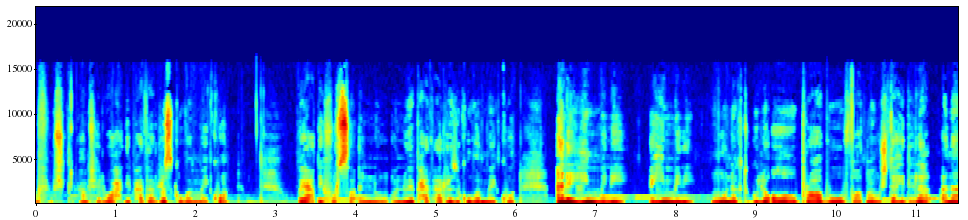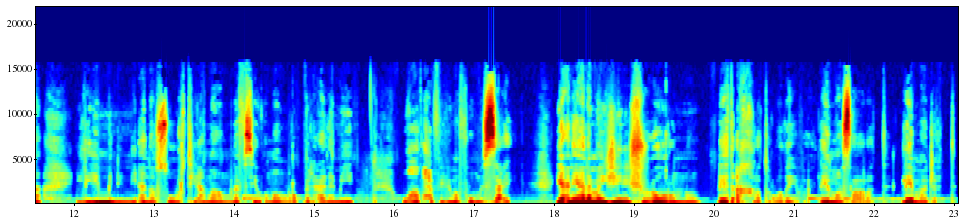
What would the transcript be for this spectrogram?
ما في مشكلة. أهم شيء الواحد يبحث عن رزقه وين ما يكون. ويعطي فرصة إنه إنه يبحث عن رزقه وين ما يكون. أنا يهمني يهمني مو إنك تقول له أوه برافو فاطمة مجتهدة. لا أنا اللي يهمني إني أنا صورتي أمام نفسي وأمام رب العالمين واضحة في مفهوم السعي. يعني أنا ما يجيني شعور إنه ليه تأخرت الوظيفة؟ ليه ما صارت؟ ليه ما جت؟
